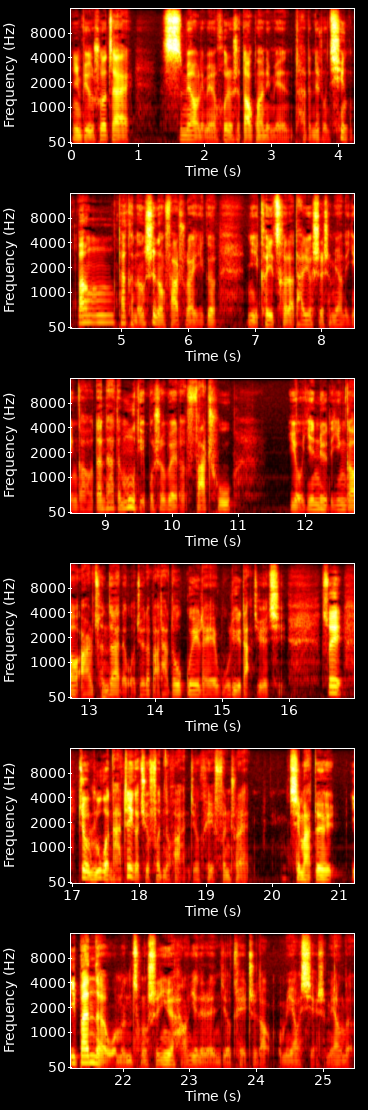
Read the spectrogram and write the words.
你比如说在寺庙里面，或者是道观里面，它的那种磬，梆，它可能是能发出来一个，你可以测到它又是什么样的音高，但它的目的不是为了发出有音律的音高而存在的。我觉得把它都归类无律打击乐器。所以，就如果拿这个去分的话，你就可以分出来，起码对一般的我们从事音乐行业的人，就可以知道我们要写什么样的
